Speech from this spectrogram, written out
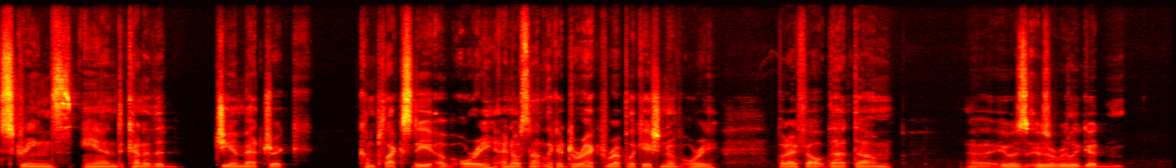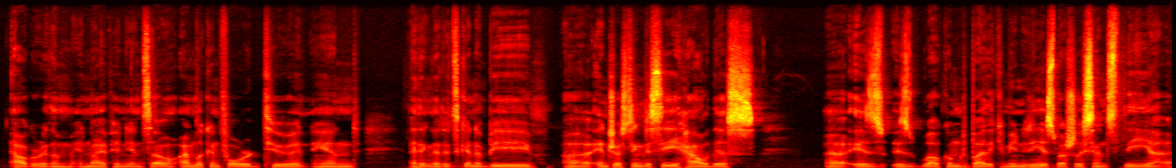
screens and kind of the geometric complexity of Ori. I know it's not like a direct replication of Ori, but I felt that um, uh, it was it was a really good algorithm in my opinion. So I'm looking forward to it, and I think that it's going to be uh, interesting to see how this uh, is is welcomed by the community, especially since the uh,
